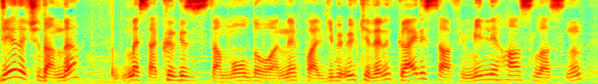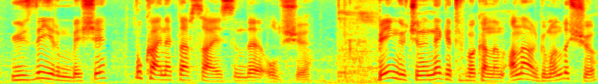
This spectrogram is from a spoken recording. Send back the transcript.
diğer açıdan da mesela Kırgızistan, Moldova, Nepal gibi ülkelerin gayri safi milli hasılasının %25'i bu kaynaklar sayesinde oluşuyor. Beyin göçüne negatif bakanların ana argümanı da şu.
